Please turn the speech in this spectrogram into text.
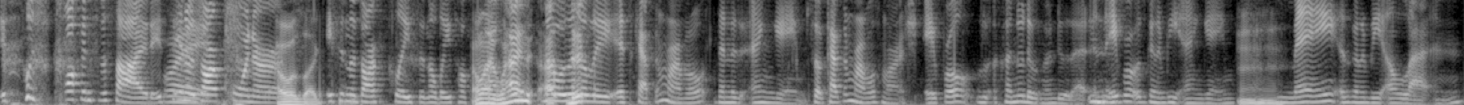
it's pushed off into the side. It's in a dark corner. I was like, It's in a dark place and nobody talks I'm about why? Alright, did- I- no, they- literally, it's Captain Marvel. Then it's Endgame. So Captain Marvel's March. April, because I knew they were going to do that. In Mhm. April is going to be Endgame. Mhm. May is going to be Aladdin.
